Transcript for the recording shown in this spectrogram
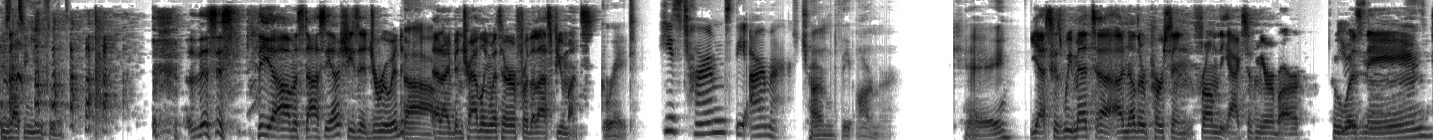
He's asking you, Flint. This is Thea Anastasia. She's a druid, Ah, and I've been traveling with her for the last few months. great. He's charmed the armor. Charmed the armor. Okay. Yes, because we met uh, another person from the Axe of Mirabar who You was said- named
